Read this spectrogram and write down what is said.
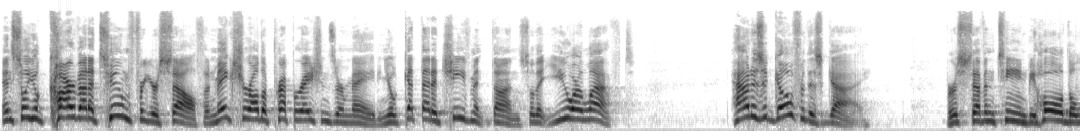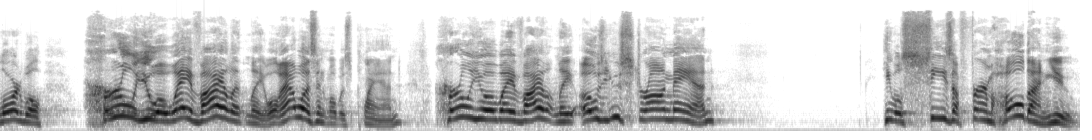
And so you'll carve out a tomb for yourself and make sure all the preparations are made, and you'll get that achievement done so that you are left. How does it go for this guy? Verse 17 Behold, the Lord will hurl you away violently. Well, that wasn't what was planned. Hurl you away violently, oh, you strong man. He will seize a firm hold on you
